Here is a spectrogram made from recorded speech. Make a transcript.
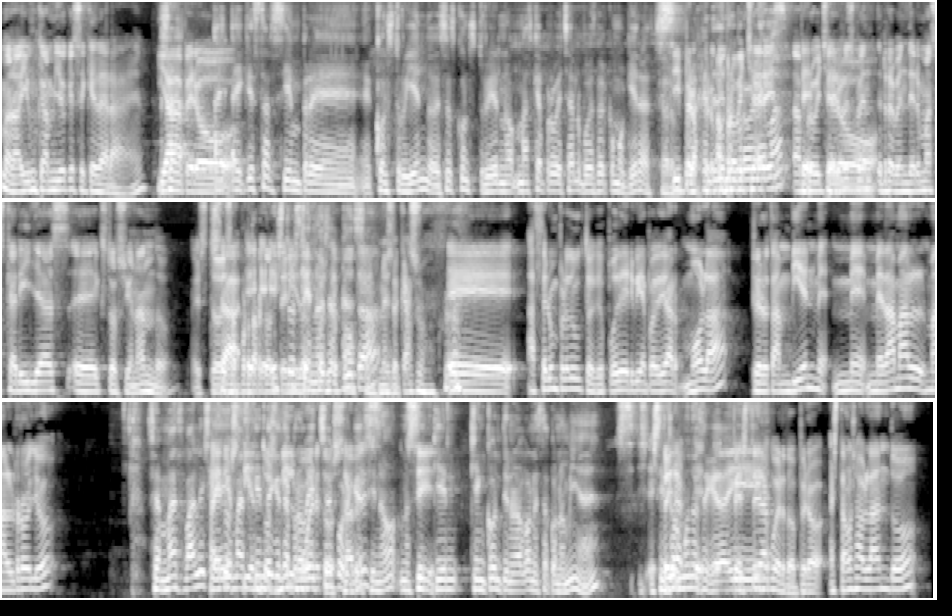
Bueno, hay un cambio que se quedará, ¿eh? O ya, sea, pero... Hay, hay que estar siempre eh, construyendo. Eso es construir, ¿no? más que aprovechar, lo puedes ver como quieras. Sí, pero la gente tiene un Aprovechar problema. es, aprovechar pero- es ven- revender mascarillas eh, extorsionando. Esto O sea, es aportar eh, esto contenido. es no es de puta. caso. No es el caso. eh, hacer un producto que puede ir bien, puede ayudar, mola, pero también me, me- me da mal, mal rollo. O sea, más vale que sea, hay haya más gente que se 200.000 aproveche muertos, porque si no, no sé Sí. quién, quién continuará con esta economía, ¿eh? Estoy todo el mundo se queda ahí- Estoy de acuerdo, pero estamos hablando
